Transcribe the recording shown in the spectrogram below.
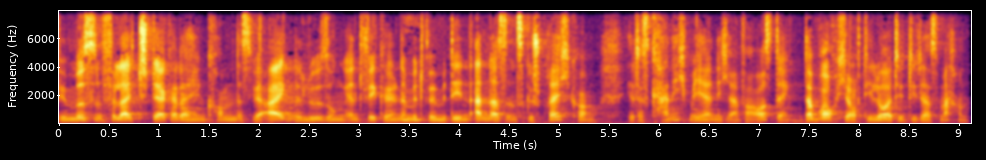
Wir müssen vielleicht stärker dahin kommen, dass wir eigene Lösungen entwickeln, damit mhm. wir mit denen anders ins Gespräch kommen. Ja, das kann ich mir ja nicht einfach ausdenken. Da brauche ich ja auch die Leute, die das machen.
